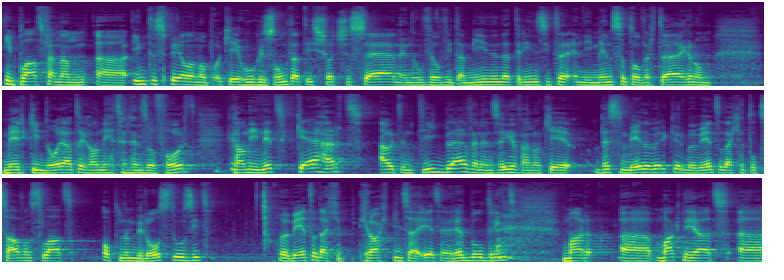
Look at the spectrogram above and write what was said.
in plaats van dan uh, in te spelen op oké, hoe gezond dat die shotjes zijn en hoeveel vitamine dat erin zitten en die mensen te overtuigen om meer quinoa te gaan eten enzovoort, gaan die net keihard authentiek blijven en zeggen van oké, beste medewerker, we weten dat je tot avonds laat op een bureaustoel zit. We weten dat je graag pizza eet en Red Bull drinkt. Maar uh, maakt niet uit. Uh,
